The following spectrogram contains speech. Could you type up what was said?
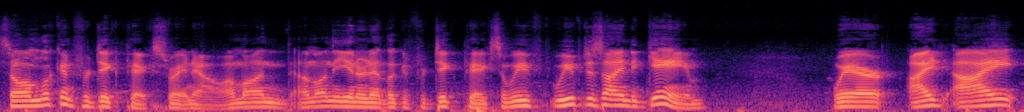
so I'm looking for dick pics right now. I'm on I'm on the internet looking for dick pics, and we've we've designed a game where I I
